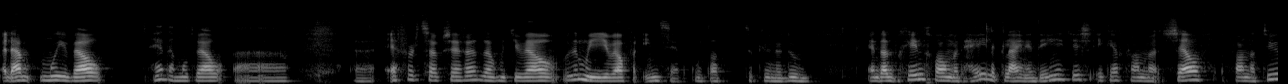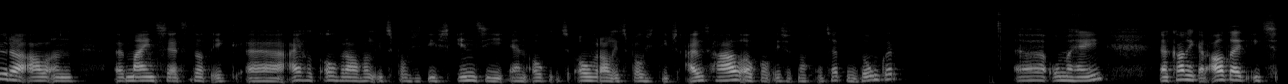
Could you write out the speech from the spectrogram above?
Maar daar moet je wel, hè, daar moet wel. Uh, uh, effort zou ik zeggen. Dan moet, je wel, dan moet je je wel voor inzetten om dat te kunnen doen. En dat begint gewoon met hele kleine dingetjes. Ik heb van mezelf van nature al een mindset dat ik uh, eigenlijk overal wel iets positiefs inzie en ook iets, overal iets positiefs uithaal. Ook al is het nog ontzettend donker uh, om me heen. Dan kan ik er altijd iets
